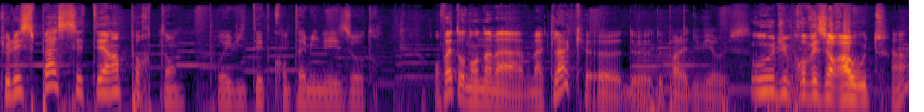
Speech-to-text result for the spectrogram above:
que l'espace c'était important pour éviter de contaminer les autres. En fait, on en a ma, ma claque euh, de, de parler du virus. Ou du professeur Raoult. Hein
